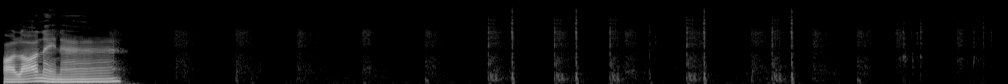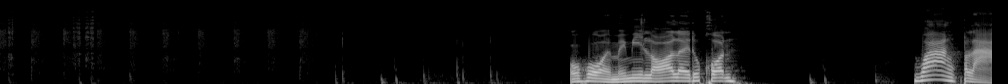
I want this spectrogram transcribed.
ขอล้อหน่อยนะ โอ้โห ไม่มีล้อเลยทุกคน ว่างเปล่า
